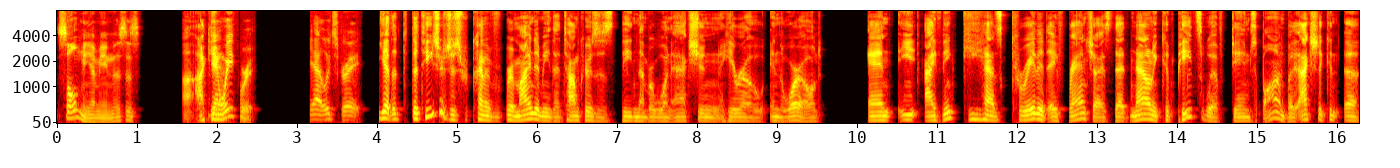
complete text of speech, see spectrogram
sold me. I mean, this is I, I can't Yeah. wait for it. yeah, it looks great. Yeah, the the teaser just kind of reminded me that Tom Cruise is the number one action hero in the world, and he, I think he has created a franchise that not only competes with James Bond, but actually can, uh,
